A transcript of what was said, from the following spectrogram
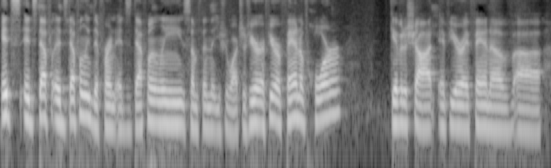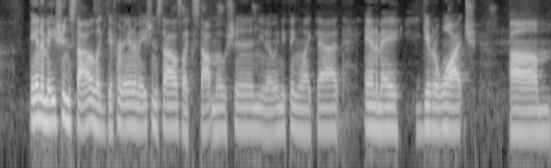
it's it's def it's definitely different. It's definitely something that you should watch. If you're if you're a fan of horror, give it a shot. If you're a fan of uh, animation styles, like different animation styles, like stop motion, you know, anything like that, anime, give it a watch. Um,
